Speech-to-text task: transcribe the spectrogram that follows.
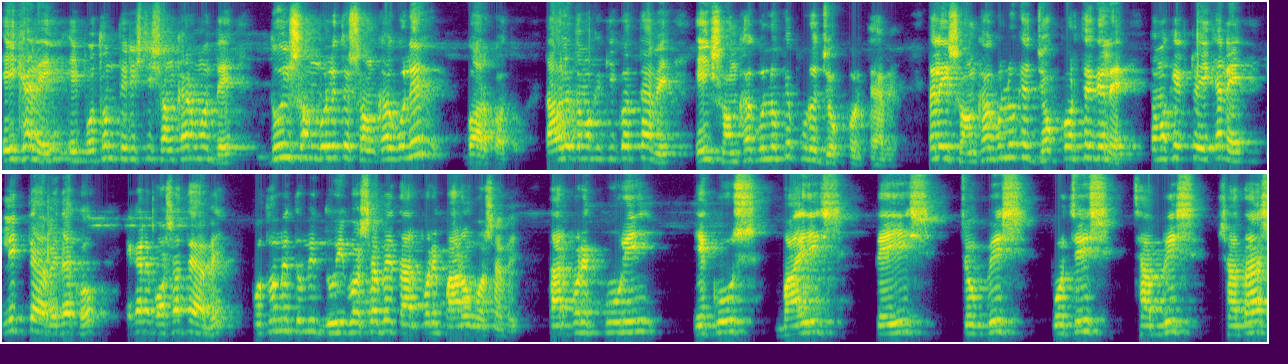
এইখানেই এই প্রথম তিরিশটি সংখ্যার মধ্যে দুই সম্বলিত সংখ্যাগুলির গড় কত তাহলে তোমাকে কি করতে হবে? এই সংখ্যাগুলোকে পুরো যোগ করতে হবে। তাহলে এই সংখ্যাগুলোকে যোগ করতে গেলে তোমাকে একটু এখানে লিখতে হবে। দেখো, এখানে বসাতে হবে। প্রথমে তুমি দুই বসাবে, তারপরে বারো বসাবে। তারপরে কুড়ি, একুশ, বাইশ, তেইশ, চব্বিশ, পঁচিশ, ছাব্বিশ, সাতাশ,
